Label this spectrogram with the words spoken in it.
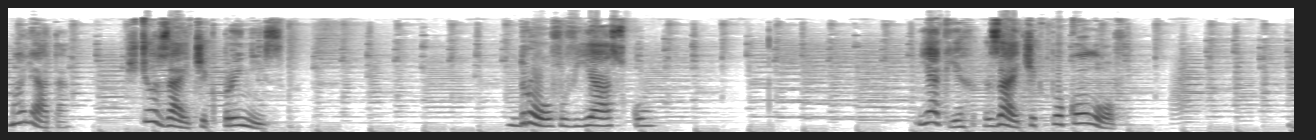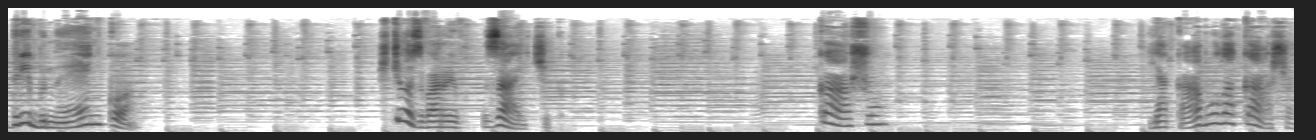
Малята, що зайчик приніс? Дров у в'язку. Як їх зайчик поколов? Дрібненько. Що зварив зайчик? Кашу. Яка була каша?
